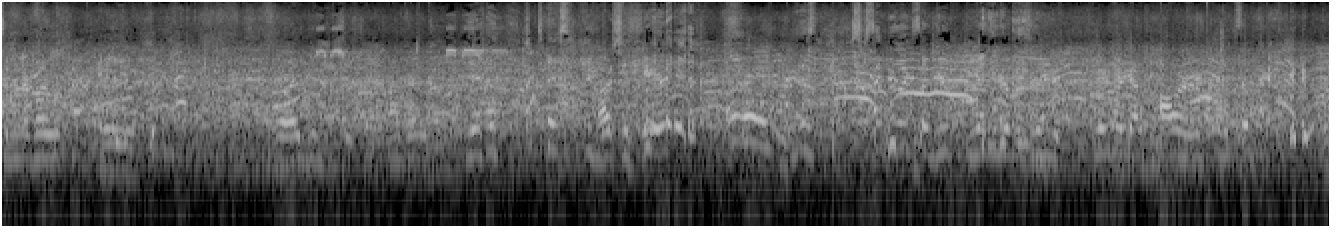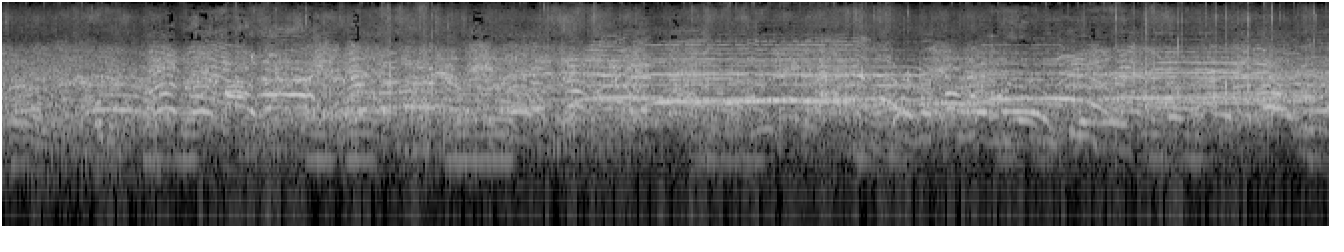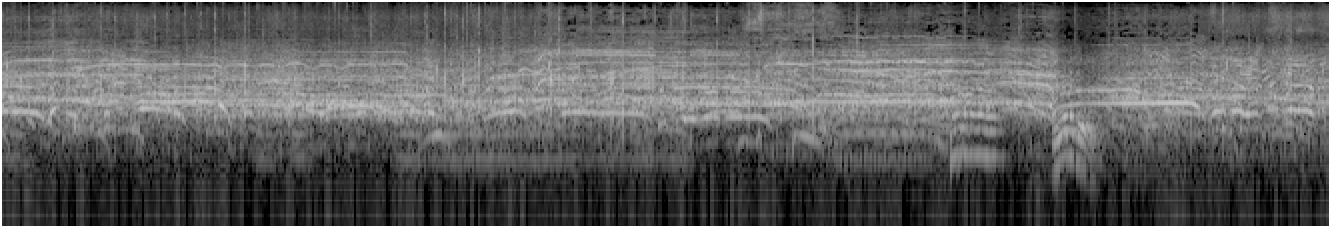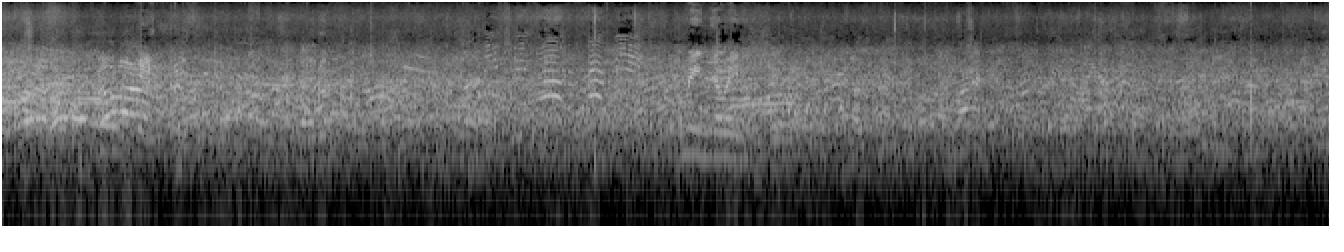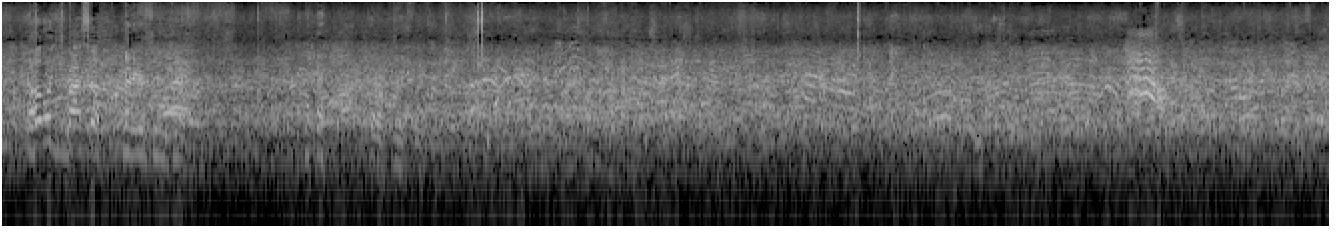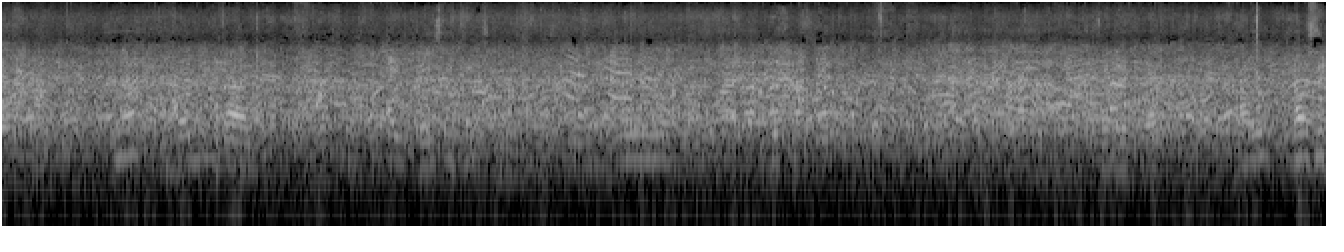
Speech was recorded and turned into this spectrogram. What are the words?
similar boat. yeah. Oh, she's here. Alright. You look so cute. You got to be able to do it. You got to collar her. My so back. okay. Rebel. I mean, I mean. Oh, look, he's by himself. Here's the one. Come on, quick, quick.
